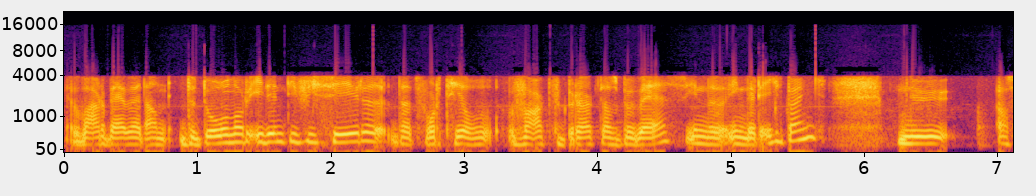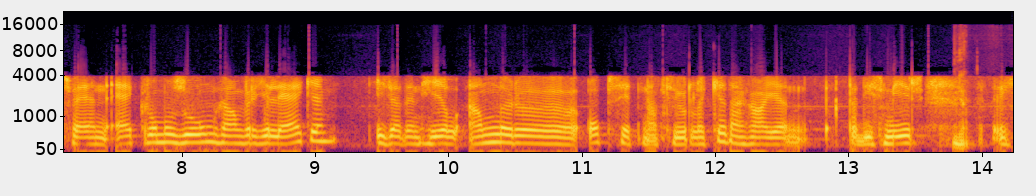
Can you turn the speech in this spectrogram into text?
waarbij wij dan de donor identificeren. Dat wordt heel vaak gebruikt als bewijs in de, in de rechtbank. Nu, als wij een Y-chromosoom gaan vergelijken, is dat een heel andere opzet natuurlijk. Hè. Dan ga je, dat is meer, ja. Eh,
